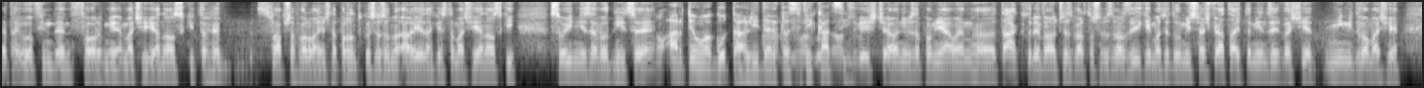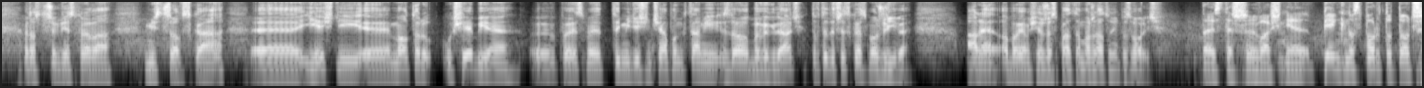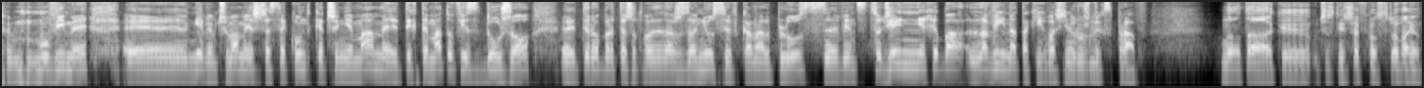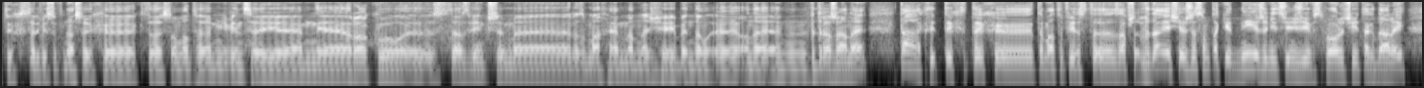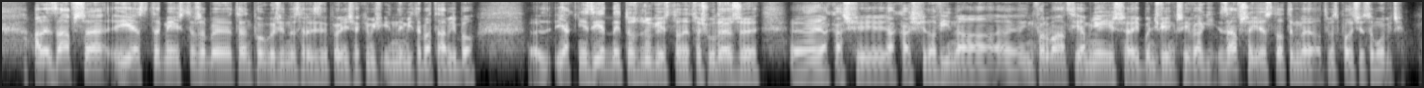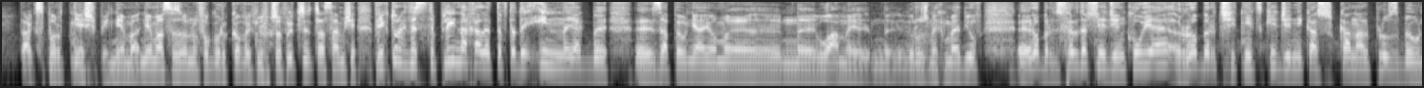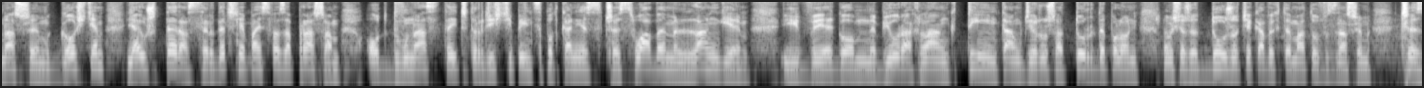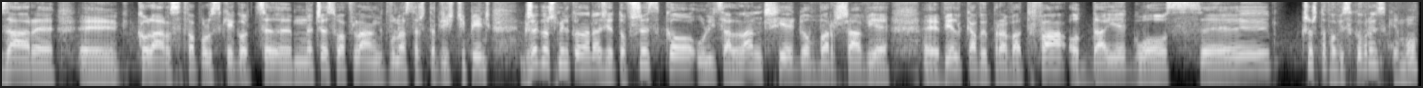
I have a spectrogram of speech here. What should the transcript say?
Tai Wofinden w formie. Maciej Janowski, trochę słabsza forma niż na początku sezonu, ale jednak jest to Maciej Janowski. Są inni zawodnicy. No Artyom Łaguta, lider klasyfikacji. Oczywiście, o nim zapomniałem. Tak, który walczy z Bartoszem Zmarzlikiem o tytuł mistrza świata i to między właściwie nimi dwoma się rozstrzygnie sprawa mistrzowska. Jeśli motor u siebie, powiedzmy, tymi 10 punktami zdołałby wygrać, to wtedy wszystko jest możliwe. Ale obawiam się, że Sparta może na to nie pozwolić. To jest też właśnie piękno sportu, to o czym mówimy. E, nie wiem, czy mamy jeszcze sekundkę, czy nie mamy. Tych tematów jest dużo. E, ty, Robert, też odpowiadasz za newsy w Kanal Plus, e, więc codziennie chyba lawina takich właśnie różnych spraw. No tak, y, uczestniczę w konstruowaniu tych serwisów naszych, e, które są od e, mniej więcej roku z coraz większym rozmachem. Mam nadzieję, będą one wdrażane. Tak, ty- tych, tych tematów jest zawsze. Wydaje się, że są takie dni, że nic się nie dzieje w sporcie i tak dalej, ale zawsze jest miejsce, żeby ten półgodzinny serwis wypełnić jakimiś innymi tematami, bo jak nie z jednej, to z drugiej strony coś uderzy, jakaś, jakaś nowina, informacja mniejszej bądź większej wagi. Zawsze jest o tym, o tym sporcie co mówić. Tak, sport nie śpi. Nie ma, nie ma sezonów ogórkowych, mimo że czasami się w niektórych dyscyplinach, ale to wtedy inne jakby e, zapełniają e, łamy różnych mediów. E, Robert, serdecznie dziękuję. Robert Sitnicki, dziennikarz Kanal Plus był naszym gościem. Ja już teraz serdecznie Państwa zapraszam. Od 12.45 spotkanie z Czesławem Langiem i w jego biurach Lang Team, tam gdzie rusza Tour de Pologne. No myślę, że dużo ciekawych tematów z naszym Cezare, kolarstwa polskiego. Ce, Czesław Lang, 12.45. Grzegorz Milko na razie to wszystko. Ulica Lanciego w Warszawie. E, Wielka wyprawa trwa. Oddaję głos Krzysztofowi Skowrońskiemu.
